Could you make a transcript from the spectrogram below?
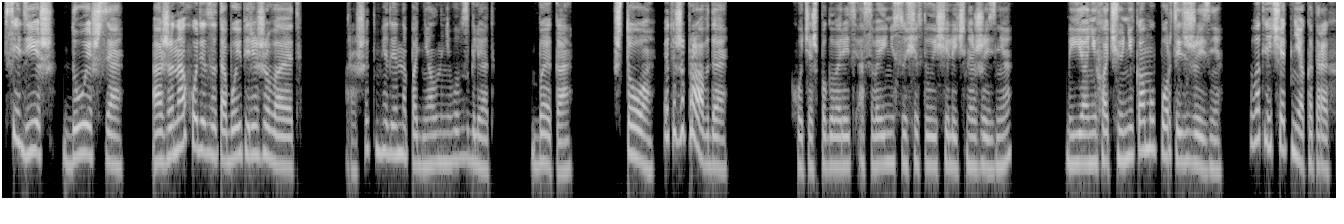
«Сидишь, дуешься, а жена ходит за тобой и переживает». Рашид медленно поднял на него взгляд. «Бека, что? Это же правда!» «Хочешь поговорить о своей несуществующей личной жизни?» «Я не хочу никому портить жизнь, в отличие от некоторых»,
